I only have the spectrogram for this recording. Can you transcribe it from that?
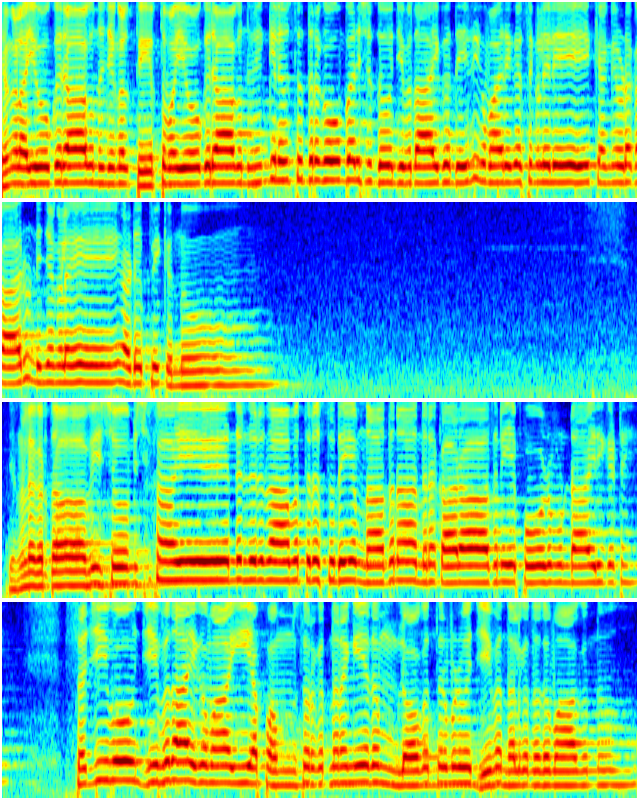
ഞങ്ങൾ അയോഗ്യരാകുന്നു ഞങ്ങൾ തീർത്തും അയോഗ്യരാകുന്നു. എങ്കിലും സുദ്രകവും പരിശുദ്ധവും ജീവദായകവും ദൈവികമായ അങ്ങയുടെ കാരുണ്യം ഞങ്ങളെ അടുപ്പിക്കുന്നു. ഞങ്ങളുടെ കർത്താവിശോം ഈശോമിശിഹായെ എന്നൊരു നാമത്തിന് സ്തുതിയും നാഥന നിനക്ക് എപ്പോഴും ഉണ്ടായിരിക്കട്ടെ. സജീവവും ജീവദായകമായി അപ്പം സ്വർഗത്തിനിറങ്ങിയതും ലോകത്തിന് മുഴുവൻ ജീവൻ നൽകുന്നതുമാകുന്നു.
